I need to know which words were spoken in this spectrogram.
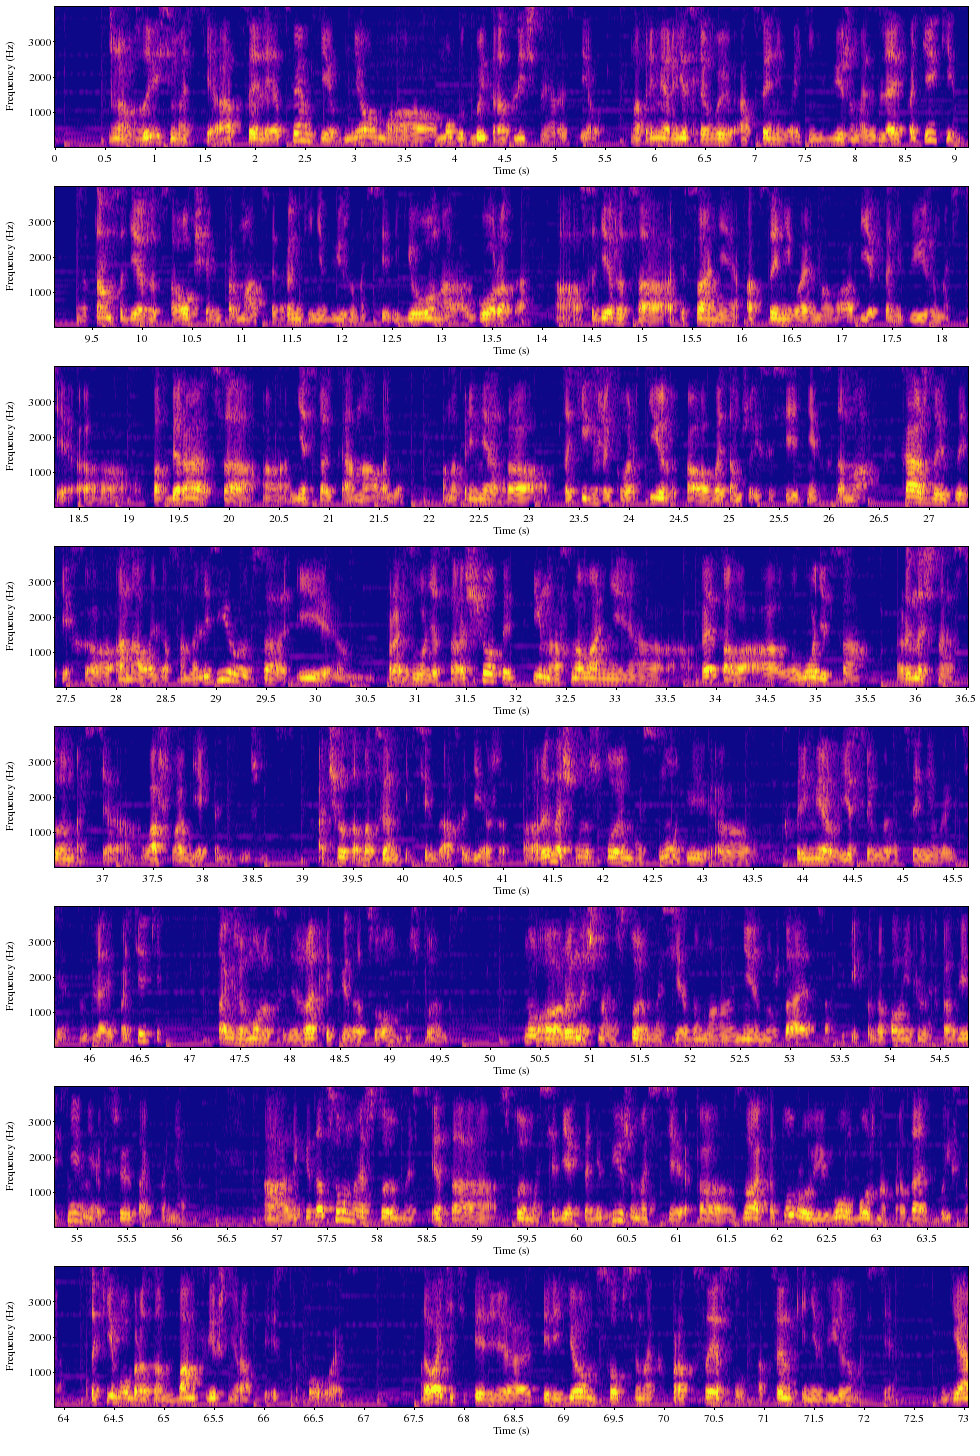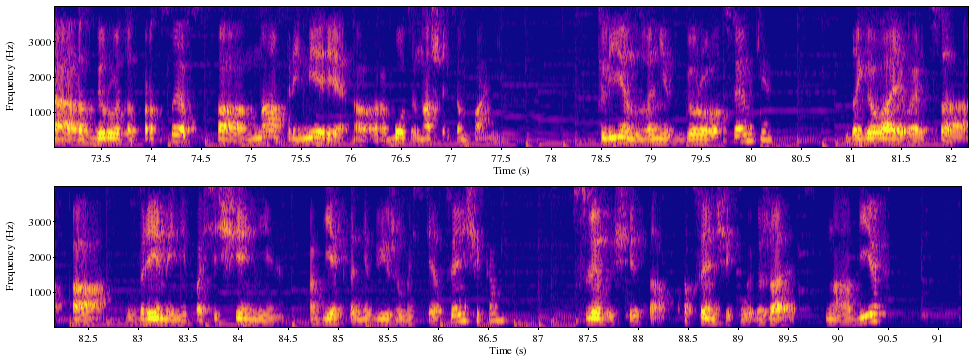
Ну, в зависимости от цели оценки в нем э, могут быть различные разделы. Например, если вы оцениваете недвижимость для ипотеки, там содержится общая информация о рынке недвижимости региона, города, а, содержится описание оцениваемого объекта недвижимости, э, подбираются э, несколько аналогов, например, таких же квартир в этом же и соседних домах. Каждый из этих э, аналогов анализируется и эм, производятся расчеты, и на основании э, этого э, выводится рыночная стоимость вашего объекта недвижимости. Отчет об оценке всегда содержит рыночную стоимость, ну и, к примеру, если вы оцениваете для ипотеки, также может содержать ликвидационную стоимость. Ну, рыночная стоимость, я думаю, не нуждается в каких-то дополнительных разъяснениях, все и так понятно. А ликвидационная стоимость – это стоимость объекта недвижимости, э, за которую его можно продать быстро. Таким образом, банк лишний раз перестраховывается. Давайте теперь э, перейдем, собственно, к процессу оценки недвижимости. Я разберу этот процесс э, на примере работы нашей компании. Клиент звонит в бюро оценки, договаривается о времени посещения объекта недвижимости оценщиком. Следующий этап. Оценщик выезжает на объект,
